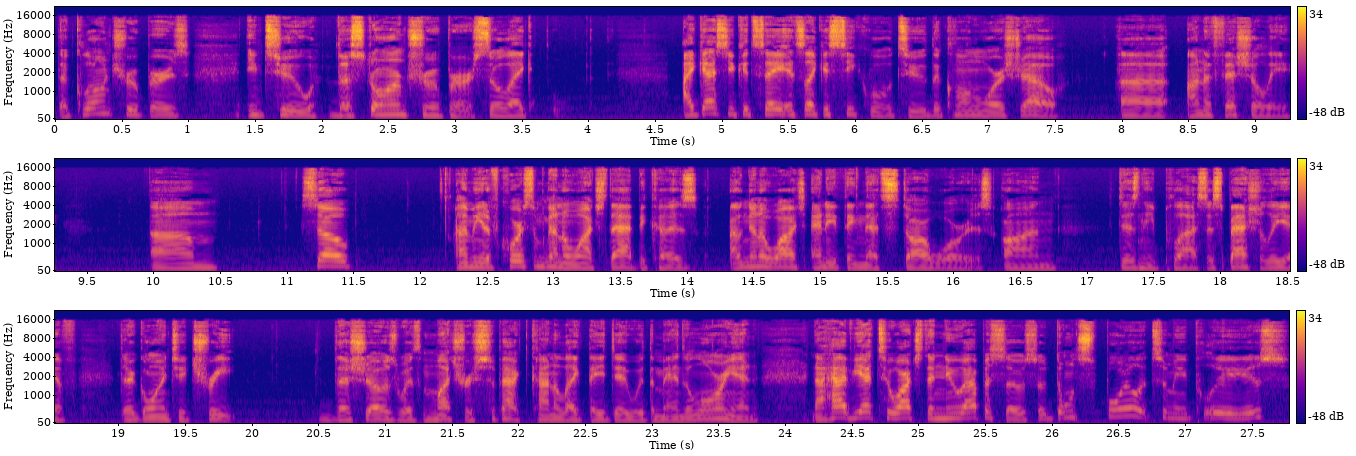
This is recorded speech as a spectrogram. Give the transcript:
the clone troopers into the stormtroopers. So like I guess you could say it's like a sequel to the Clone Wars show, uh, unofficially. Um, so I mean, of course I'm gonna watch that because I'm gonna watch anything that's Star Wars on Disney Plus, especially if they're going to treat the shows with much respect, kind of like they did with The Mandalorian. And I have yet to watch the new episode, so don't spoil it to me, please.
